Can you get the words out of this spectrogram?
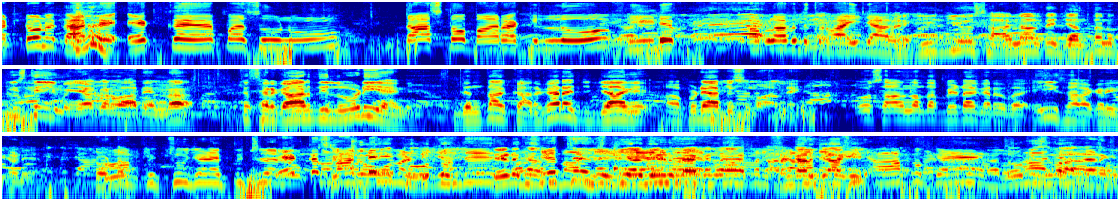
ਘੱਟੋ ਨਾ ਘੱਟ ਇੱਕ ਪਸ਼ੂ ਨੂੰ 10 ਤੋਂ 12 ਕਿਲੋ ਫੀਡ ਉਪਲਬਧ ਕਰਵਾਈ ਜਾਵੇ। ਜੀ ਜੀ ਉਹ ਸਾਡੇ ਨਾਲ ਤੇ ਜਨਤਾ ਨੂੰ ਕਿਸ ਤੇ ਹੀ ਮੁਹੱਈਆ ਕਰਵਾ ਦੇਣਾ? ਤੇ ਸਰਕਾਰ ਦੀ ਲੋੜ ਹੀ ਹੈ ਨਹੀਂ। ਜਨਤਾ ਘਰ ਘਰ ਜਾ ਕੇ ਆਪਣੇ ਆਪ ਹੀ ਸੰਭਾਲ ਲੇਗੀ ਉਹ ਹਿਸਾਬ ਨਾਲ ਤਾਂ ਬੇੜਾ ਕਰਦਾ ਇਹੀ ਸਾਰਾ ਕਰੀ ਖੜਿਆ ਟੋਟਲ ਪਿੱਛੂ ਜਿਹੜੇ ਪਿਛਲੇ ਇੱਕ ਸਾਡੇ ਵੀ ਵੰਡੀ ਜਾਂਦੇ ਘੰਟਾ ਜਿੱਤੀਆਂ ਦੇਣ ਮੈਂ ਕਹਿੰਦਾ ਘਰ ਘਰ ਜਾ ਕੇ ਆਪ ਗਏ। ਲੋਕ ਹੀ ਸੰਭਾਲ ਲੈਣਗੇ।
